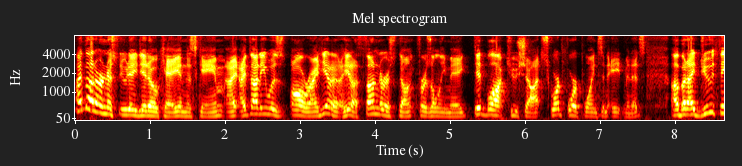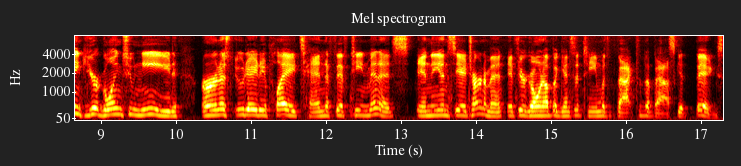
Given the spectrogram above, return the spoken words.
I thought Ernest Udeh did okay in this game. I, I thought he was all right. He had a he had a thunderous dunk for his only make. Did block two shots. Scored four points in eight minutes. Uh, but I do think you're going to need Ernest Udeh to play 10 to 15 minutes in the NCAA tournament if you're going up against a team with back to the basket bigs.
